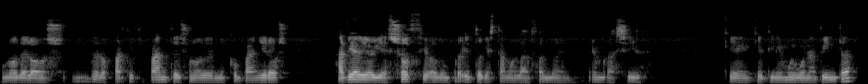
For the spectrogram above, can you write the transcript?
uno de los, de los participantes, uno de mis compañeros, a día de hoy es socio de un proyecto que estamos lanzando en, Brasil que, que, tiene muy buena pinta.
